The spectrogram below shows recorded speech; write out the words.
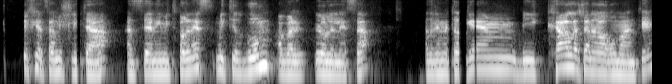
תקציב שיצא משליטה, אז אני מתפרנס מתרגום, אבל לא ללסה. אז אני מתרגם בעיקר לז'אנר הרומנטי,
